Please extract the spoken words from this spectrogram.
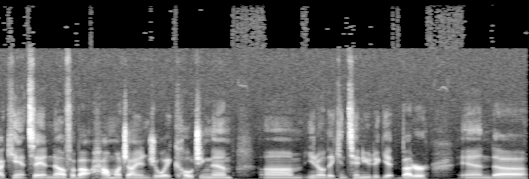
I can't say enough about how much I enjoy coaching them. Um, you know, they continue to get better, and uh,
